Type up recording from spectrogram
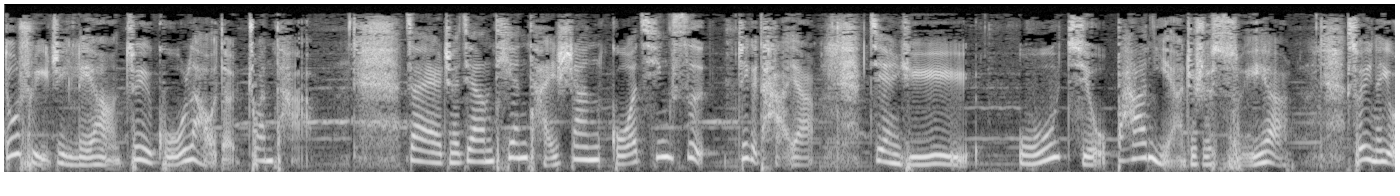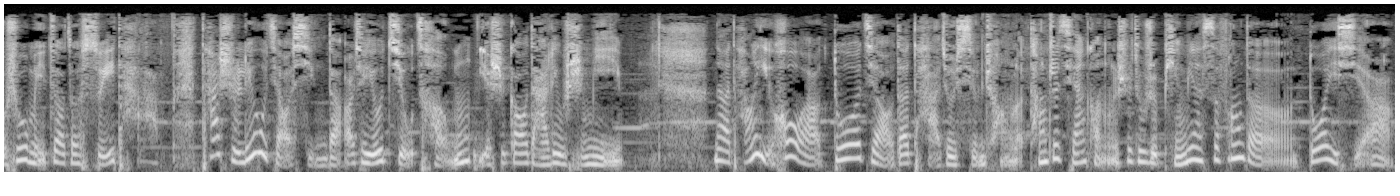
都属于这一类啊最古老的砖塔。在浙江天台山国清寺，这个塔呀，建于五九八年啊，这是隋啊，所以呢，有时候我们也叫做隋塔。它是六角形的，而且有九层，也是高达六十米。那唐以后啊，多角的塔就形成了。唐之前可能是就是平面四方的多一些啊。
